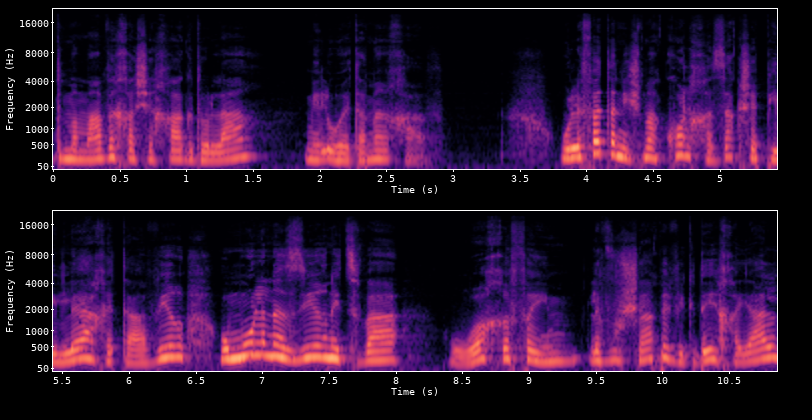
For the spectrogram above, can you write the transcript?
דממה וחשיכה גדולה מילאו את המרחב. ולפתע נשמע קול חזק שפילח את האוויר, ומול הנזיר ניצבה רוח רפאים, לבושה בבגדי חייל,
